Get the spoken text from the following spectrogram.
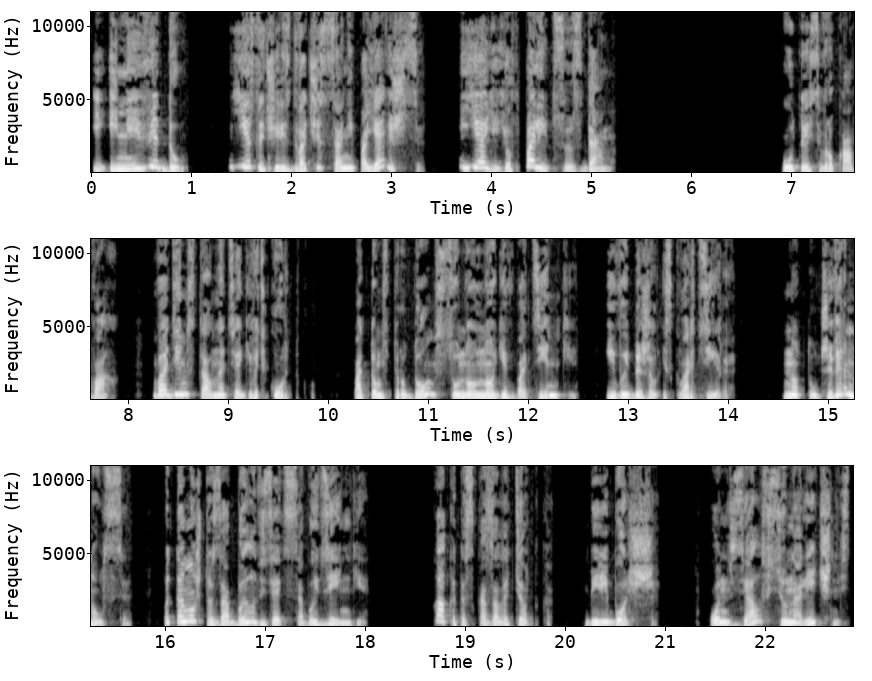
И имей в виду, если через два часа не появишься, я ее в полицию сдам». Путаясь в рукавах, Вадим стал натягивать куртку, потом с трудом сунул ноги в ботинки и выбежал из квартиры. Но тут же вернулся, потому что забыл взять с собой деньги. Как это сказала тетка? Бери больше. Он взял всю наличность.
